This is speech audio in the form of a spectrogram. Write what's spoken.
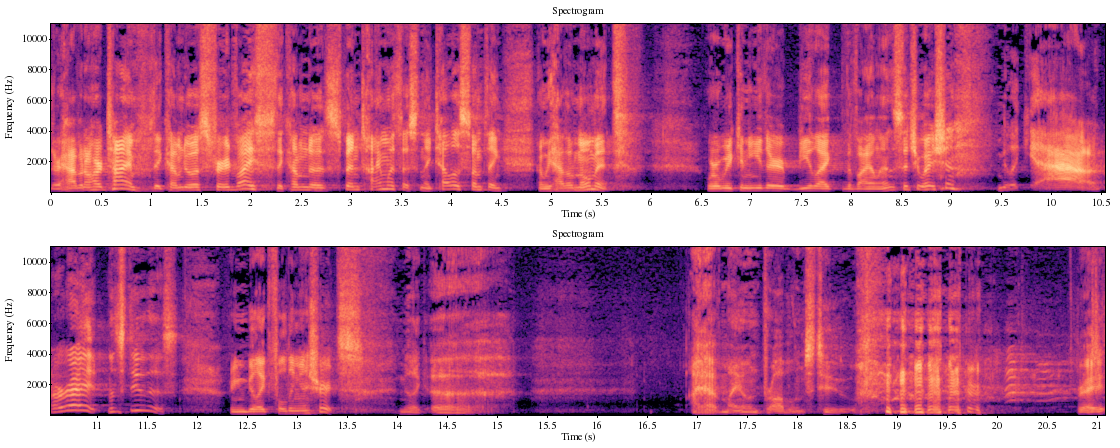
they're having a hard time. They come to us for advice. They come to spend time with us, and they tell us something, and we have a moment where we can either be like the violin situation, and be like, "Yeah, all right, let's do this," or you can be like folding in shirts, and be like, "Ugh." I have my own problems too. right?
